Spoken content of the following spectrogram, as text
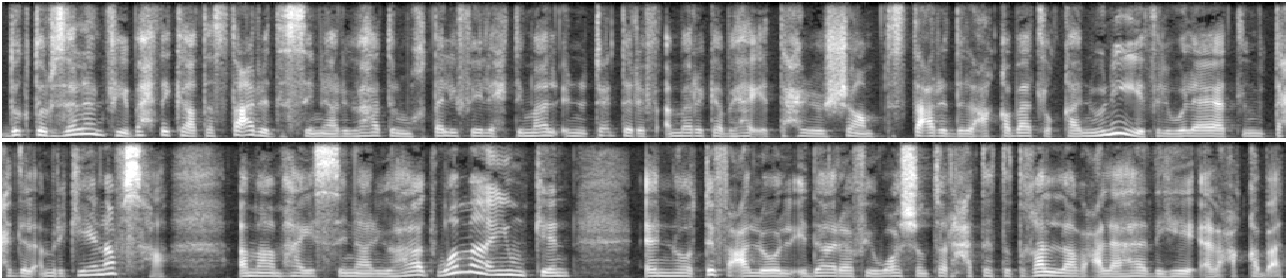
دكتور زلن في بحثك تستعرض السيناريوهات المختلفة لاحتمال أنه تعترف أمريكا بهيئة تحرير الشام تستعرض العقبات القانونية في الولايات المتحدة الأمريكية نفسها أمام هاي السيناريوهات وما يمكن أنه تفعله الإدارة في واشنطن حتى تتغلب على هذه العقبات.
